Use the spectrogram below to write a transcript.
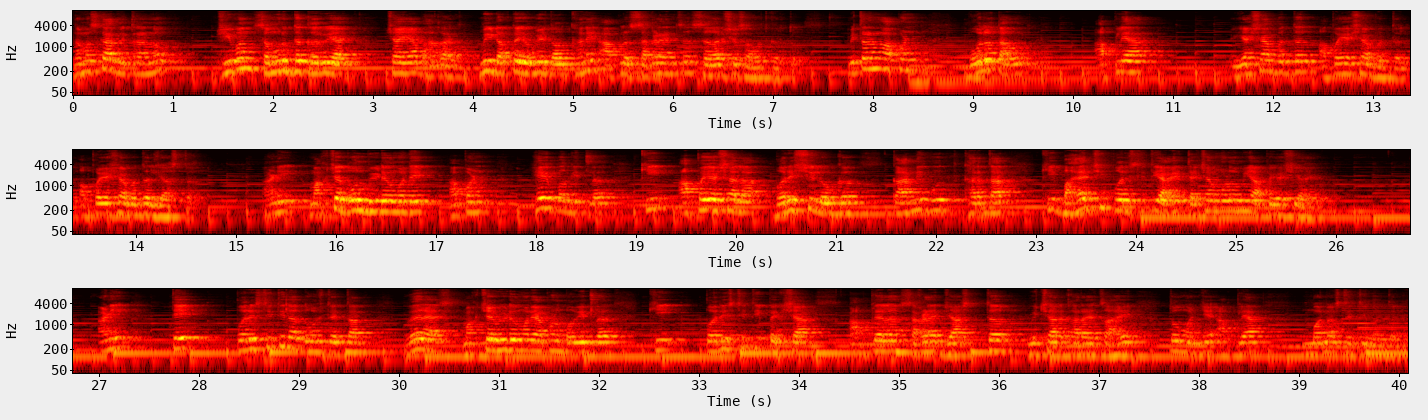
नमस्कार मित्रांनो जीवन समृद्ध करूया च्या या भागात मी डॉक्टर योगेश दाऊदखाने आपलं सगळ्यांचं सहर्ष स्वागत करतो. मित्रांनो आपण बोलत आहोत आपल्या यशाबद्दल अपयशाबद्दल अपयशाबद्दल जास्त. आणि मागच्या दोन व्हिडिओमध्ये आपण हे बघितलं की अपयशाला बरीचशी लोक कारणीभूत ठरतात की बाहेरची परिस्थिती आहे त्याच्यामुळं मी अपयशी आहे. आणि ते परिस्थितीला दोष देतात. वेरॅज मागच्या व्हिडिओमध्ये आपण बघितलं की परिस्थितीपेक्षा आपल्याला सगळ्यात जास्त विचार करायचा आहे तो म्हणजे आपल्या मनस्थितीबद्दल.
